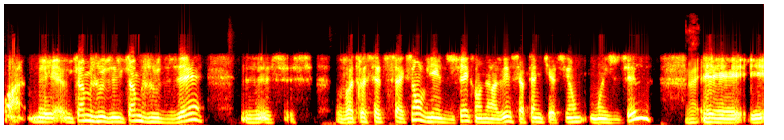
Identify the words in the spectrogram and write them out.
Ouais, mais comme je vous, comme je vous disais, votre satisfaction vient du fait qu'on a enlevé certaines questions moins utiles. Ouais. Et, et,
